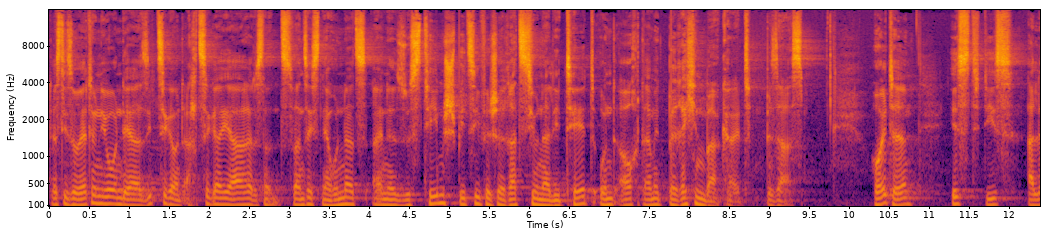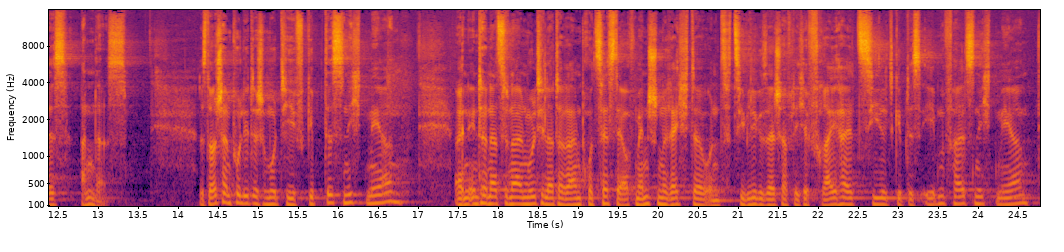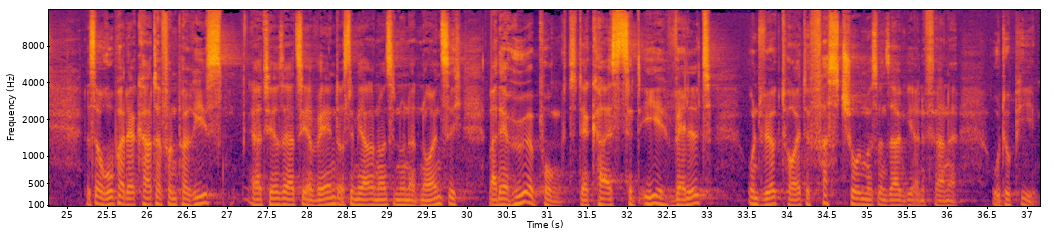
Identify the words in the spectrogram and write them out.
dass die Sowjetunion der 70er und 80er Jahre des 20. Jahrhunderts eine systemspezifische Rationalität und auch damit Berechenbarkeit besaß. Heute ist dies alles anders. Das deutschlandpolitische Motiv gibt es nicht mehr. Einen internationalen multilateralen Prozess, der auf Menschenrechte und zivilgesellschaftliche Freiheit zielt, gibt es ebenfalls nicht mehr. Das Europa der Charta von Paris, Herr Thierse hat sie erwähnt, aus dem Jahre 1990, war der Höhepunkt der KSZE-Welt und wirkt heute fast schon, muss man sagen, wie eine ferne Utopie.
